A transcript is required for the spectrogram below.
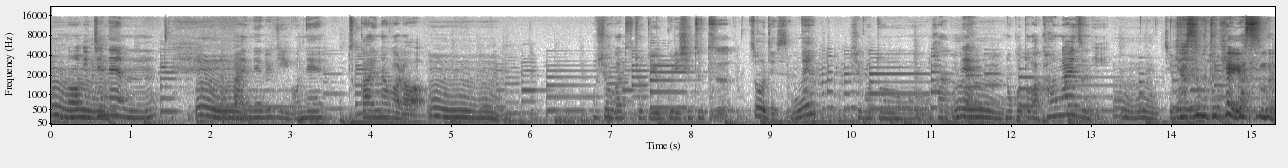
うんこの1年うんうん、やっぱエネルギーをね使いながらうんうんうん。お正月ちょっとゆっくりしつつそうですね。仕事はね、うんうん。のことは考えずにうんうん、自分休む時は休む。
